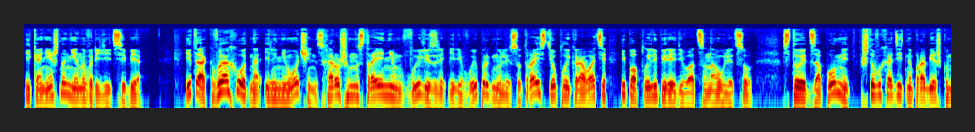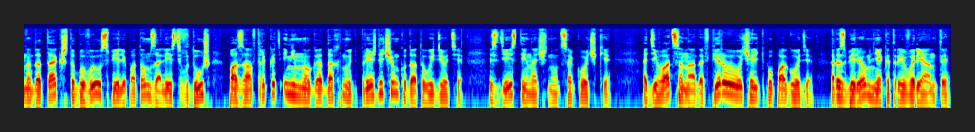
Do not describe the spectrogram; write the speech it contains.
и, конечно, не навредить себе. Итак, вы охотно или не очень, с хорошим настроением вылезли или выпрыгнули с утра из теплой кровати и поплыли переодеваться на улицу. Стоит запомнить, что выходить на пробежку надо так, чтобы вы успели потом залезть в душ, позавтракать и немного отдохнуть, прежде чем куда-то уйдете. Здесь-то и начнутся кочки. Одеваться надо в первую очередь по погоде. Разберем некоторые варианты.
